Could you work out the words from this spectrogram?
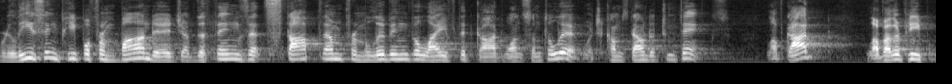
releasing people from bondage of the things that stop them from living the life that God wants them to live, which comes down to two things love God, love other people.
